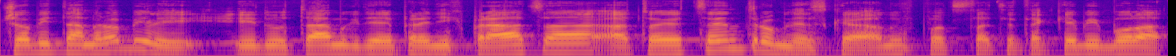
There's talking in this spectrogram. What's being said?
čo by tam robili? Idú tam, kde je pre nich práca a to je centrum dneska, áno, v podstate. Tak keby bola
